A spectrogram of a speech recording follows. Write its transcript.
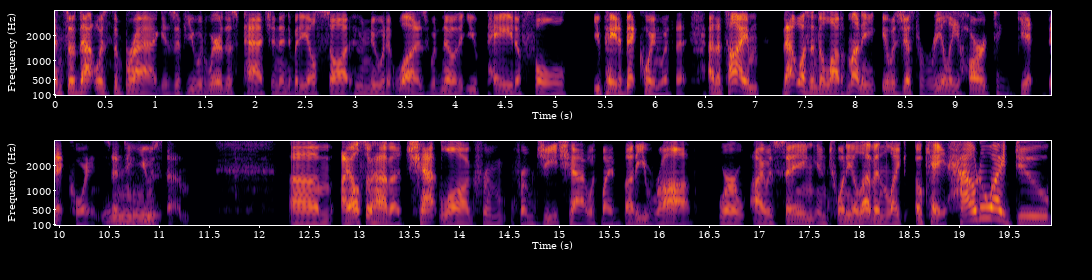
And so that was the brag is if you would wear this patch and anybody else saw it who knew what it was would know that you paid a full you paid a Bitcoin with it. At the time, that wasn't a lot of money. It was just really hard to get Bitcoins and to Mhm. use them. Um, I also have a chat log from from GChat with my buddy Rob, where I was saying in 2011, like, okay, how do I do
